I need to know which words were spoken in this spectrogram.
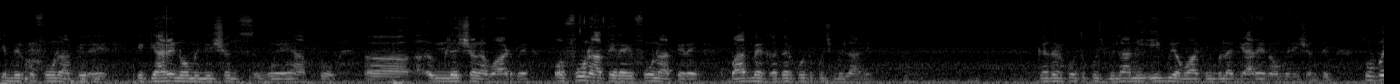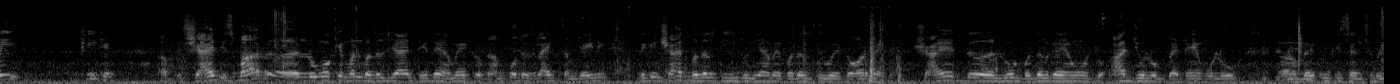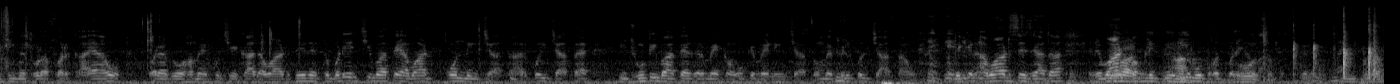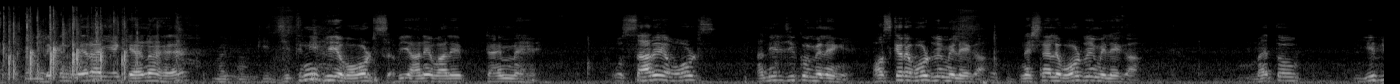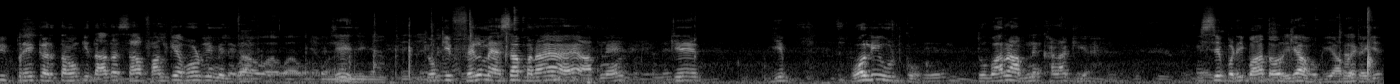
कि मेरे को फ़ोन आते रहे कि ग्यारह नॉमिनेशंस हुए हैं आपको नेशनल अवार्ड में, और फ़ोन आते रहे फ़ोन आते रहे। बाद में गदर को तो कुछ मिला नहीं। गदर को तो कुछ मिला नहीं, एक भी अवार्ड नहीं मिला, ग्यारह नॉमिनेशन थे। तो भाई ठीक है। अब शायद इस बार लोगों के मन बदल जाए दे दें हमें क्योंकि हमको तो इस लायक समझा ही नहीं। लेकिन शायद बदलती हुई दुनिया में बदलते हुए दौर में शायद लोग बदल गए हों जो आज जो लोग बैठे हैं वो लोग उनकी सेंसिबिलिटी में थोड़ा फ़र्क आया हो और अब वो हमें कुछ एक आध अवार्ड दे दें तो बड़ी अच्छी बात है अवार्ड कौन नहीं चाहता? हर कोई चाहता है ये झूठी बात है अगर मैं कहूँ कि मैं नहीं चाहता हूँ मैं बिल्कुल चाहता हूँ। लेकिन अवार्ड से ज़्यादा रिवार्ड पब्लिक दे रही है। वो बहुत बढ़िया लेकिन मेरा ये कहना है कि जितनी भी अवार्ड्स अभी आने वाले टाइम में हैं वो सारे अवार्ड्स अनिल जी को मिलेंगे। ऑस्कर अवार्ड भी मिलेगा नेशनल अवार्ड भी मिलेगा। मैं तो ये भी प्रे करता हूँ कि दादा साहब फाल्के अवार्ड भी मिलेगा। वाह वाह वाह जी जी। क्योंकि फ़िल्म ऐसा बनाया है आपने कि ये बॉलीवुड को दोबारा आपने खड़ा किया है। इससे बड़ी बात और क्या होगी आप बताइए।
